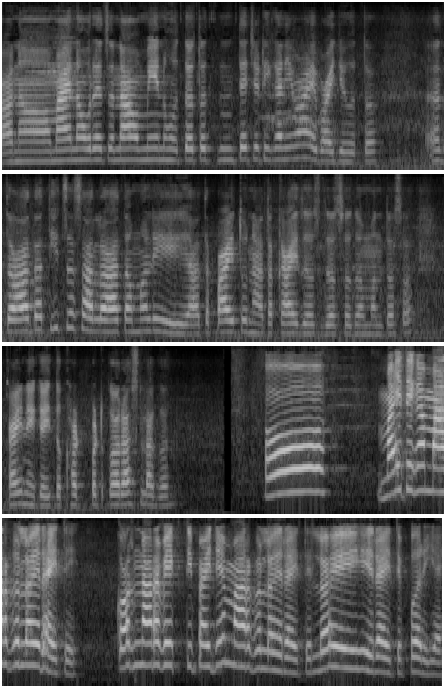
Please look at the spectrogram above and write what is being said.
आणि माय नवऱ्याचं नाव मेन होतं तर त्याच्या ठिकाणी माय पाहिजे होतं. तर आता तिचंच आलं आता मला आता पाहतो ना आता काय जसं जसं जमन तसं. काही नाही काही तर खटपट करावंच लागल. माहिती आहे का? मार्ग लय राहते. करणारा व्यक्ती पाहिजे मार्ग लय राहते. लय हे राहते पर्याय.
